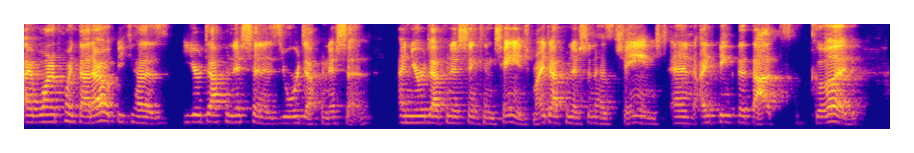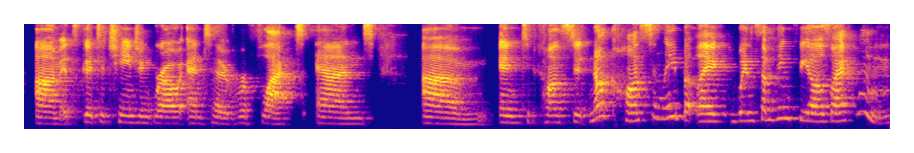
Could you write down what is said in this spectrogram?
I want to point that out because your definition is your definition, and your definition can change. My definition has changed, and I think that that's good. Um, it's good to change and grow and to reflect and um, and to constant, not constantly, but like when something feels like, hmm,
